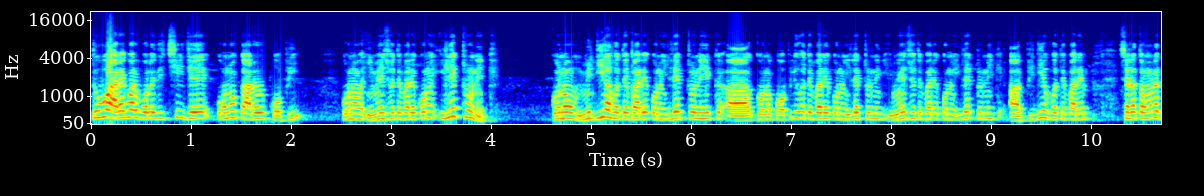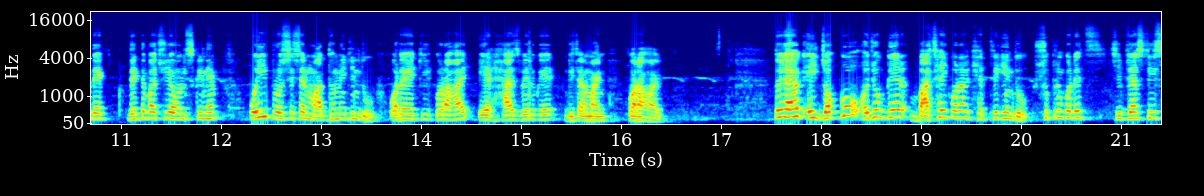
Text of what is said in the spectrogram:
তবু আরেকবার বলে দিচ্ছি যে কোনো কারোর কপি কোনো ইমেজ হতে পারে কোনো ইলেকট্রনিক কোনো মিডিয়া হতে পারে কোনো ইলেকট্রনিক কোনো কপি হতে পারে কোনো ইলেকট্রনিক ইমেজ হতে পারে কোনো ইলেকট্রনিক পিডিএফ হতে পারে সেটা তোমরা দেখতে পাচ্ছ অন অনস্ক্রিনে ওই প্রসেসের মাধ্যমে কিন্তু ওটাকে কী করা হয় এর হ্যাশ ভ্যালুকে ডিটারমাইন করা হয় তো যাই হোক এই যোগ্য অযোগ্যের বাছাই করার ক্ষেত্রে কিন্তু সুপ্রিম কোর্টের চিফ জাস্টিস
